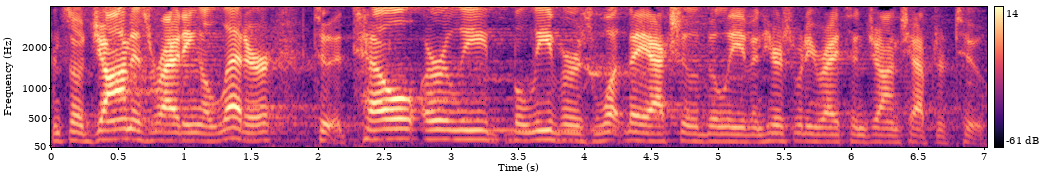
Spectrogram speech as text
And so John is writing a letter to tell early believers what they actually believe and here's what he writes in John chapter 2.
